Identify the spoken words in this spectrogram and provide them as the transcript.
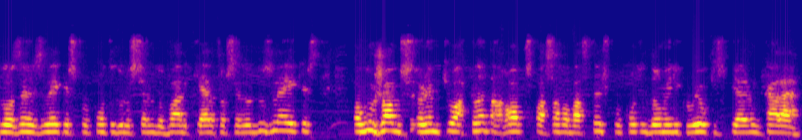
Los Angeles Lakers por conta do Luciano do Vale, que era torcedor dos Lakers. Alguns jogos, eu lembro que o Atlanta Hawks passava bastante por conta do Dominic Wilkes, que era um cara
